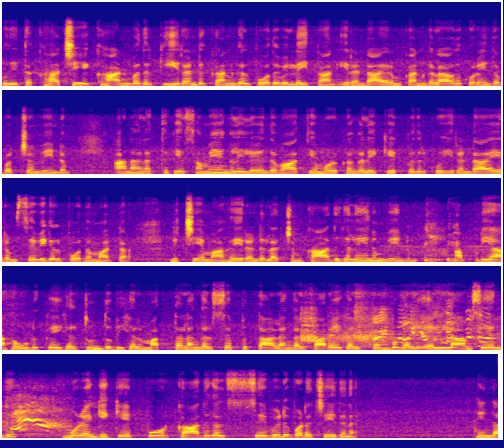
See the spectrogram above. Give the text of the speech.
குதித்த காட்சியை காண்பதற்கு இரண்டு கண்கள் போதவில்லை தான். இரண்டாயிரம் கண்களாவது குறைந்தபட்சம் வேண்டும். ஆனால் அத்தகைய சமயங்களில் எழுந்த வாத்திய முழக்கங்களை கேட்பதற்கோ இரண்டாயிரம் செவிகள் போத மாட்டார் நிச்சயமாக இரண்டு லட்சம் காதுகளேனும் வேண்டும். அப்படியாக உடுக்கைகள் துந்துபிகள் மத் மத்தளங்கள் செப்புத்தாளங்கள் பறைகள் கொம்புகள் எல்லாம் சேர்ந்து முழங்கி கேட்போர் காதுகள் செவிடுபடச் செய்தன. இந்த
